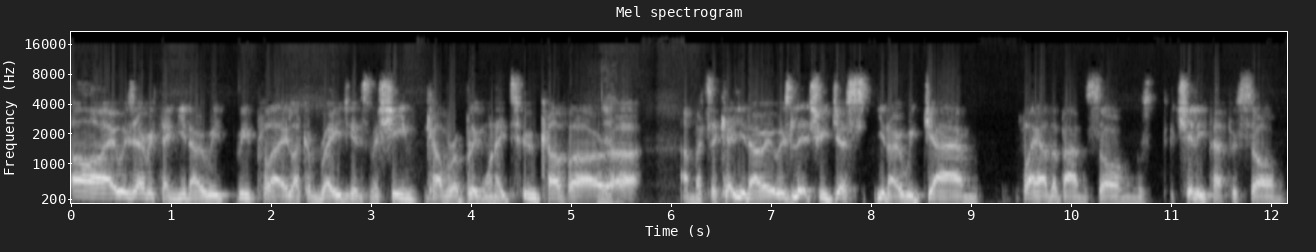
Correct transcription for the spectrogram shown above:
Oh, it was everything. You know, we we play like a Rage Against the Machine cover, a Blink One Eight Two cover, Yeah. uh, a Metallica. You know, it was literally just you know we jam, play other band songs, Chili Peppers song.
